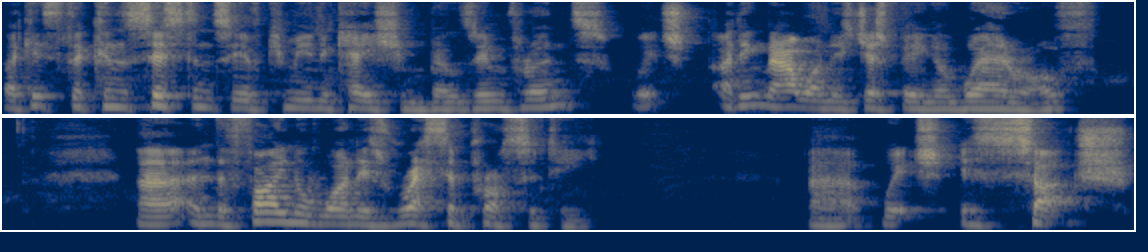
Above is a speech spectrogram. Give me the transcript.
Like it's the consistency of communication builds influence, which I think that one is just being aware of. Uh, and the final one is reciprocity, uh, which is such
